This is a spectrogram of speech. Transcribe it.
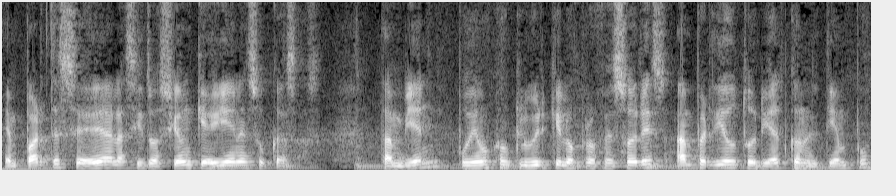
En parte se debe a la situación que viven en sus casas. También pudimos concluir que los profesores han perdido autoridad con el tiempo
